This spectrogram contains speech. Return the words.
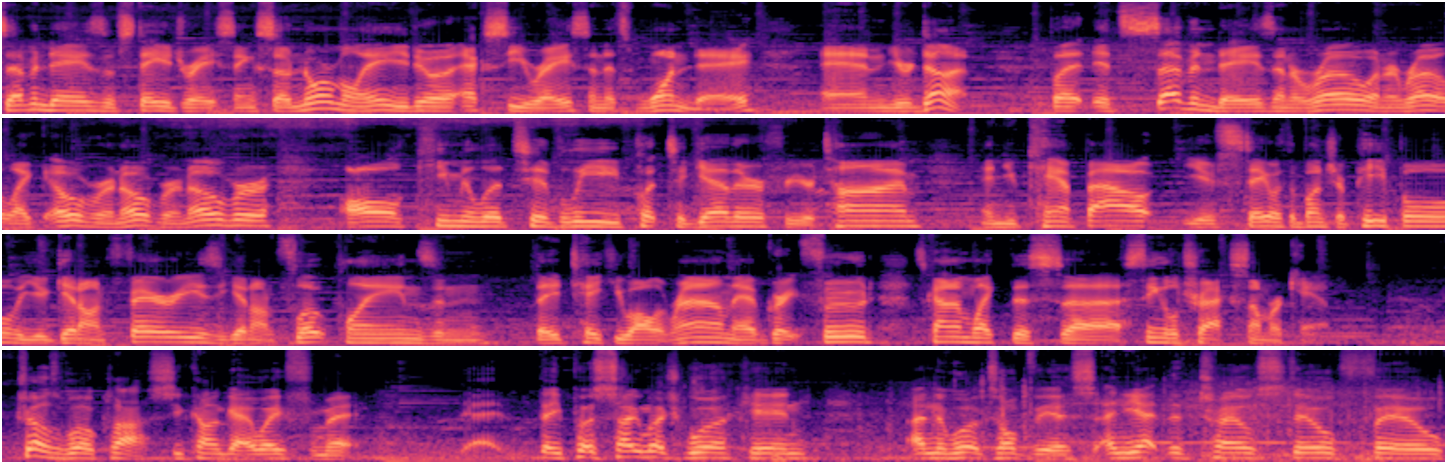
seven days of stage racing. So normally you do an XC race and it's one day and you're done. But it's seven days in a row and a row, like over and over and over, all cumulatively put together for your time. And you camp out, you stay with a bunch of people, you get on ferries, you get on float planes, and they take you all around. They have great food. It's kind of like this uh, single track summer camp. Trail's world class, you can't get away from it. They put so much work in, and the work's obvious, and yet the trails still feel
